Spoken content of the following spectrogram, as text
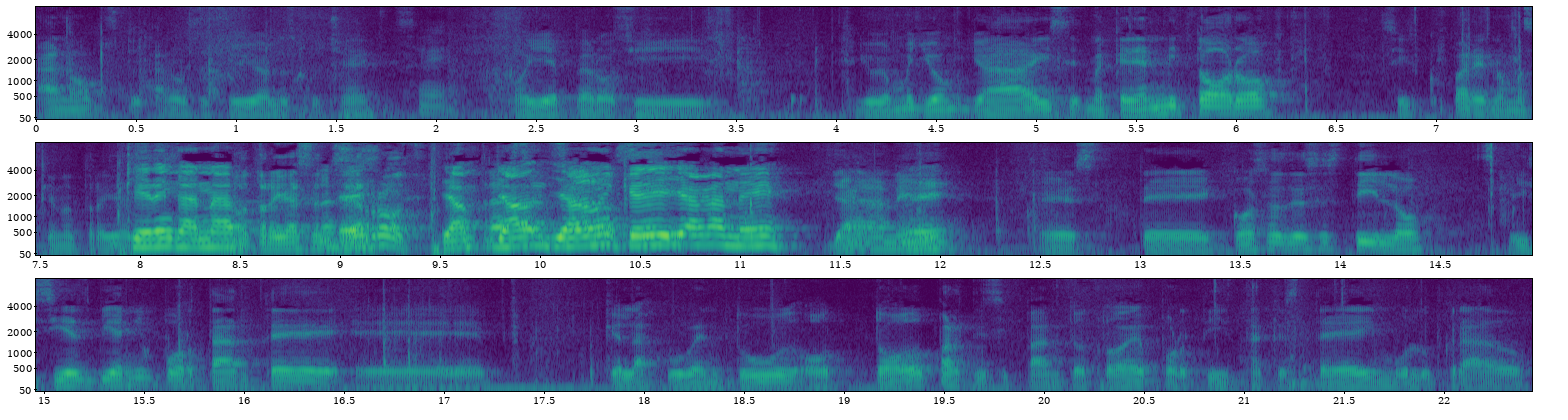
Ah, no, pues claro, si eso yo lo escuché. Sí. Oye, pero si yo, me- yo ya hice- me quedé en mi toro. Sí, compadre, nomás que no traías. Quieren ganar. No traías Eh, encerros. Ya, Traes ya, ya cero, me quedé, sí. ya gané. Ya Eh, gané. Este, cosas de ese estilo. Y sí es bien importante eh, que la juventud o todo participante o todo deportista que esté involucrado,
